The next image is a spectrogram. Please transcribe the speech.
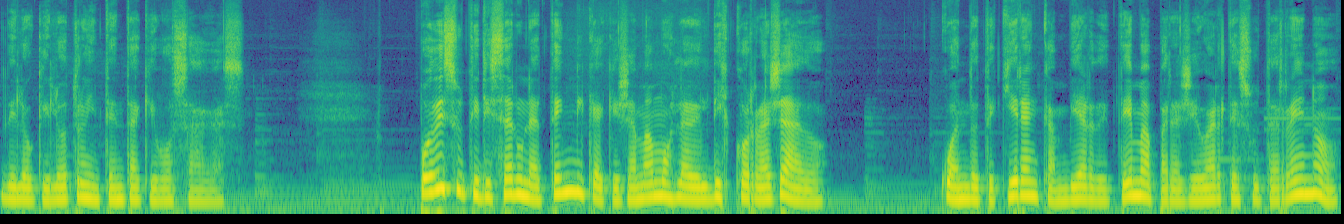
de lo que el otro intenta que vos hagas. Podés utilizar una técnica que llamamos la del disco rayado. Cuando te quieran cambiar de tema para llevarte a su terreno,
